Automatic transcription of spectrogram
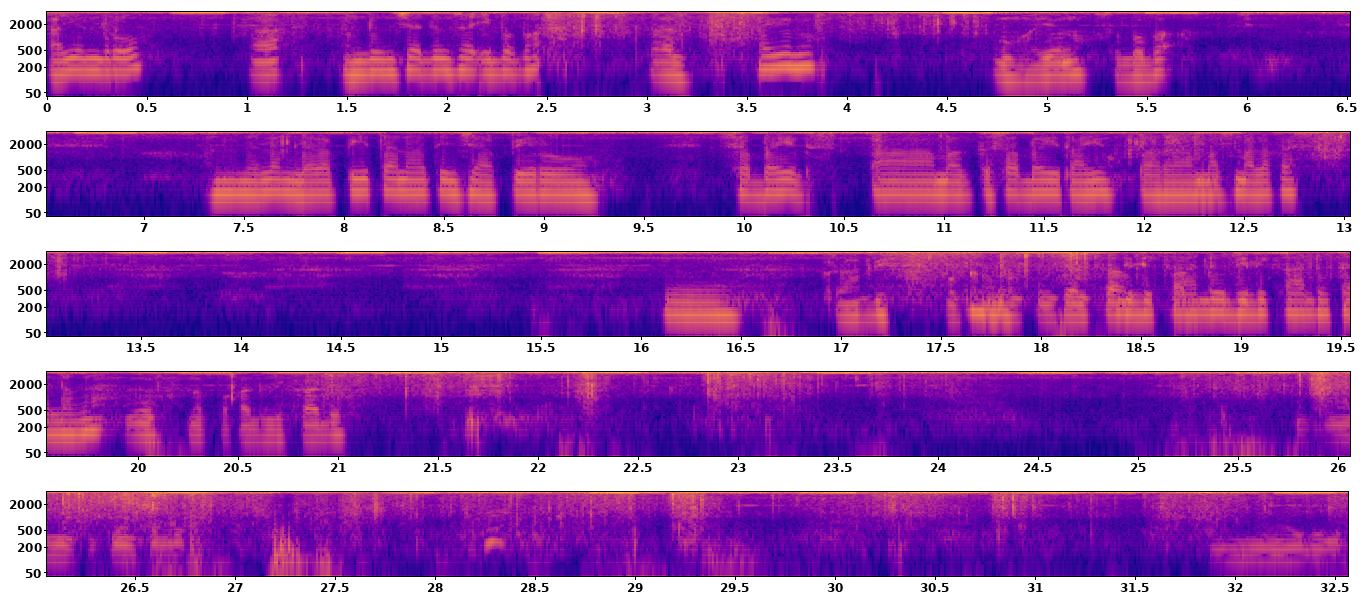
Ayun bro. Ha? Andun siya dun sa ibaba. Saan? Ayun oh. Oh, ayun oh, sa baba. Ano na lang, lalapitan natin siya pero sabay, ah, magkasabay tayo para mas malakas. Oh, Grabe, huwag kang magkumpiyansa. delikado, delikado talaga. Oh, napakadelikado. Huwag kang magkumpiyansa bro. Ang mga idol.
